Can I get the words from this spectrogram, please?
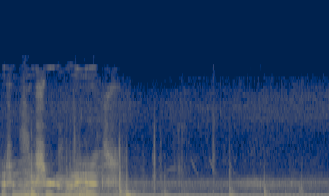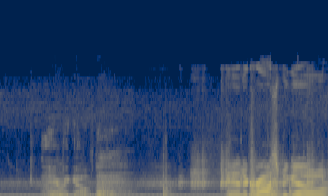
definitely a certain amount of hits. There we go. And across we go.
